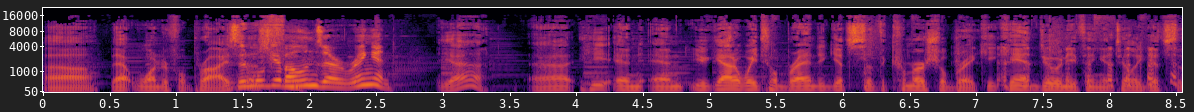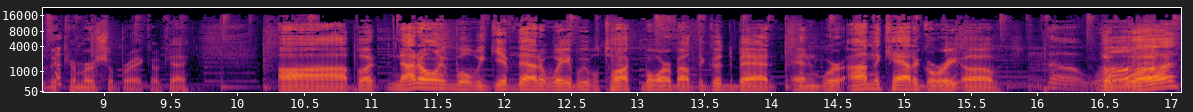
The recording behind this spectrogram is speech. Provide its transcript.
uh, that wonderful prize, and Those we'll give phones are ringing. yeah. Uh, he and and you got to wait till Brandon gets to the commercial break. He can't do anything until he gets to the commercial break. Okay. Uh, but not only will we give that away, we will talk more about the good, the bad, and we're on the category of The the what?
